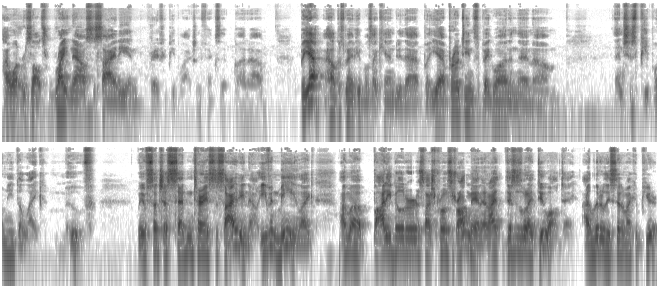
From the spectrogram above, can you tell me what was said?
I want results right now society, and very few people actually fix it. But um, but yeah, I help as many people as I can do that. But yeah, protein's a big one, and then um, then just people need to like move. We have such a sedentary society now. Even me, like I'm a bodybuilder slash pro strongman, and I this is what I do all day. I literally sit at my computer,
